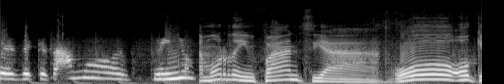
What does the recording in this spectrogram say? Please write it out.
desde que estábamos niños. Amor de infancia. Oh, ok,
